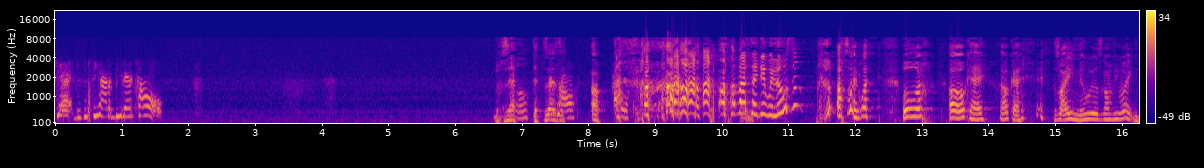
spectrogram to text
Shaq just to see how to be that tall. Was that, Uh-oh. that's, That's that's all. oh. I'm about to say, did we lose him? I was like, what? Oh, oh, okay, okay. It's like he knew we was gonna be waiting.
